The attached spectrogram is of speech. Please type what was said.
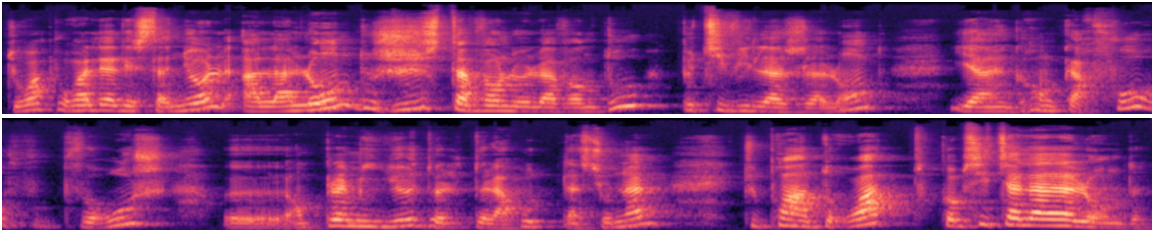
Tu vois, pour aller à l'Estagnol, à La Londe, juste avant le Lavandou, petit village La Londe, il y a un grand carrefour, feu rouge, euh, en plein milieu de, la route nationale. Tu prends à droite, comme si tu allais à La Londe.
